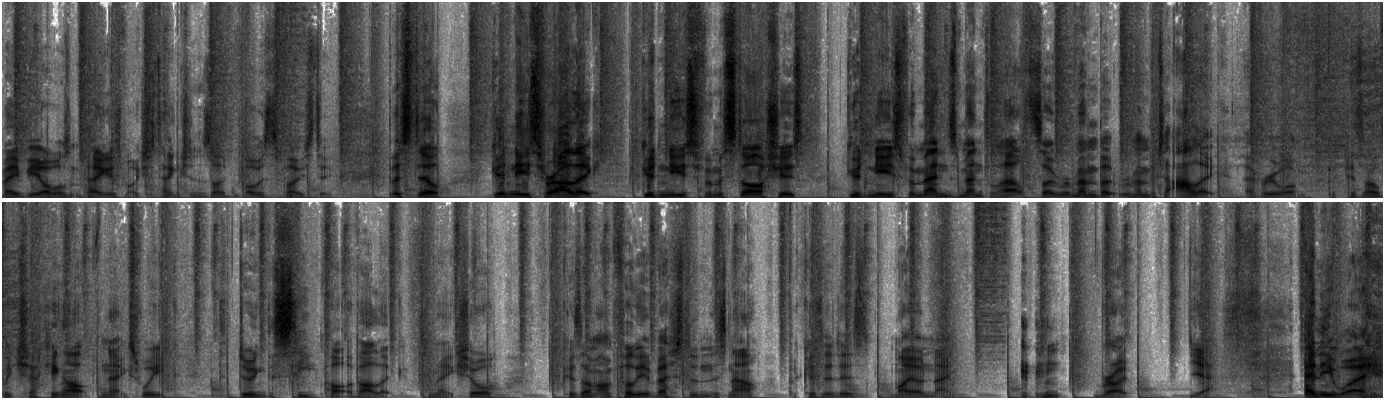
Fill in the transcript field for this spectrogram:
maybe I wasn't paying as much attention as I, I was supposed to, but still, good news for Alec. Good news for moustaches. Good news for men's mental health. So remember, remember to Alec, everyone, because I'll be checking up next week, to doing the C part of Alec to make sure, because I'm, I'm fully invested in this now because it is my own name. right. Yeah. Anyway,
